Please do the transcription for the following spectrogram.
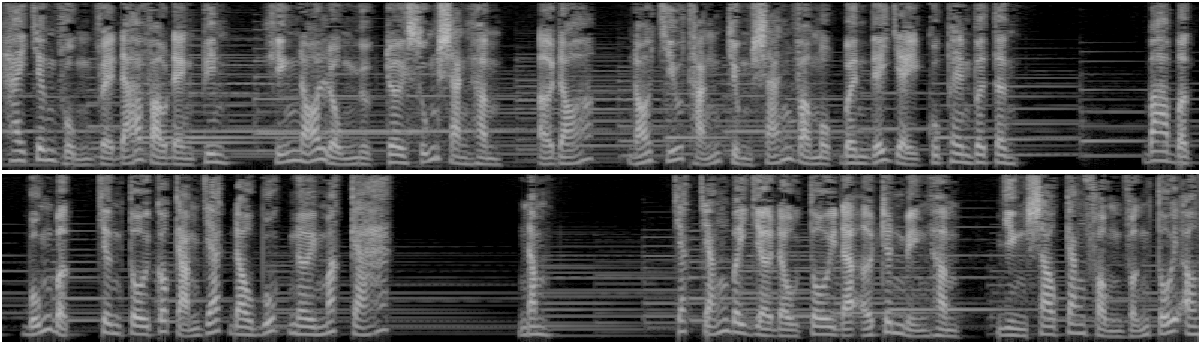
hai chân vụng về đá vào đèn pin, khiến nó lộn ngược rơi xuống sàn hầm. Ở đó, nó chiếu thẳng chùm sáng vào một bên đế giày của Pemberton. Ba bậc, bốn bậc, chân tôi có cảm giác đau buốt nơi mắt cá. Năm. Chắc chắn bây giờ đầu tôi đã ở trên miệng hầm, nhưng sao căn phòng vẫn tối om.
